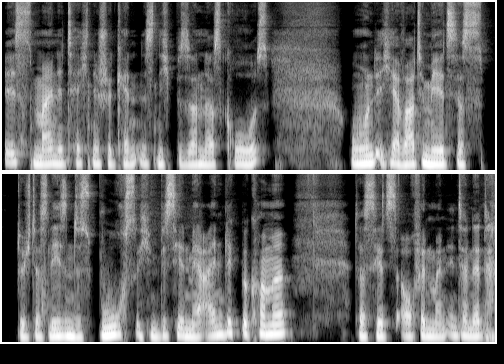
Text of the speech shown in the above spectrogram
ist meine technische Kenntnis nicht besonders groß. Und ich erwarte mir jetzt, dass durch das Lesen des Buchs ich ein bisschen mehr Einblick bekomme. dass jetzt auch, wenn mein Internet dann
